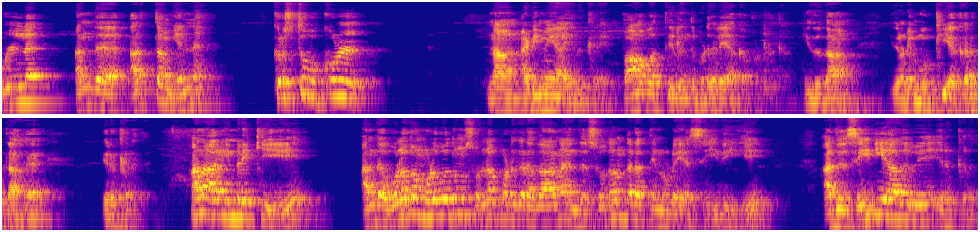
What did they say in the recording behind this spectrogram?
உள்ள அந்த அர்த்தம் என்ன? கிறிஸ்துவுக்குள் நான் அடிமையாக இருக்கிறேன் பாவத்திலிருந்து விடுதலையாக்கப்பட்டிருக்கேன் இதுதான் இதனுடைய முக்கிய கருத்தாக இருக்கிறது. ஆனால் இன்றைக்கு அந்த உலகம் முழுவதும் சொல்லப்படுகிறதான இந்த சுதந்திரத்தினுடைய செய்தி அது செய்தியாகவே இருக்கிறது.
